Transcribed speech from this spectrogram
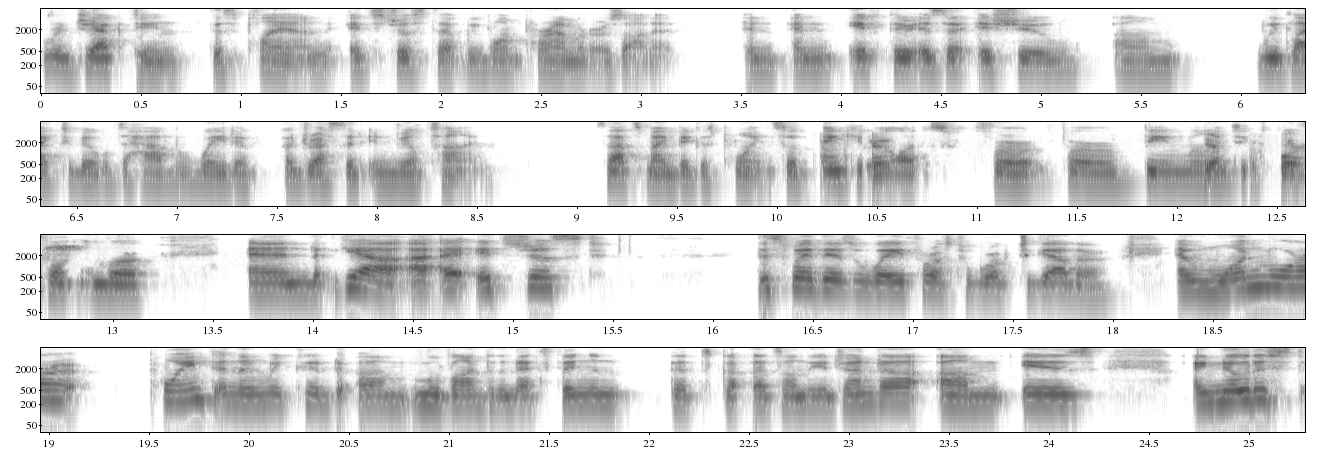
rejecting this plan. It's just that we want parameters on it. And, and if there is an issue, um, we'd like to be able to have a way to address it in real time. So that's my biggest point. So thank you. Alex, for, for being willing Yep, to of give your phone course. number. And yeah, I, I, it's just, this way there's a way for us to work together. And one more point, and then we could, um, move on to the next thing and that's got, that's on the agenda, um, is I noticed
